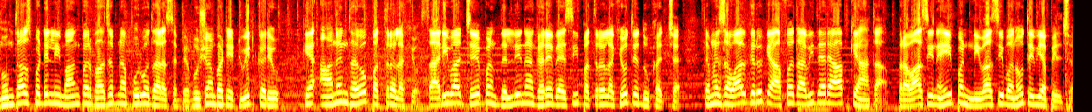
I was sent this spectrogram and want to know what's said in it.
મુમતાઝ પટેલની માંગ પર ભાજપના પૂર્વ ધારાસભ્ય ભૂષણ ભટ્ટે ટ્વીટ કર્યું કે આનંદ થયો, પત્ર લખ્યો. સારી વાત છે, પણ દિલ્હીના ઘરે બેસી પત્ર લખ્યો તે દુઃખદ છે. તેમણે સવાલ કર્યો કે આફત આવી ત્યારે આપ ક્યાં હતા? પ્રવાસી નહીં, પણ નિવાસી બનો તેવી અપીલ છે.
